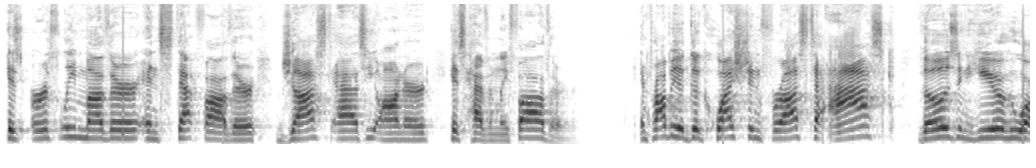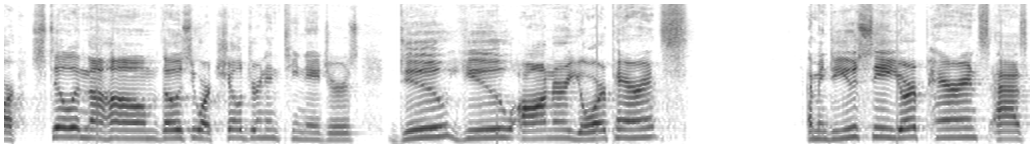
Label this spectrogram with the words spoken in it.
his earthly mother and stepfather just as he honored his heavenly father. and probably a good question for us to ask those in here who are still in the home, those who are children and teenagers, do you honor your parents? I mean, do you see your parents as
